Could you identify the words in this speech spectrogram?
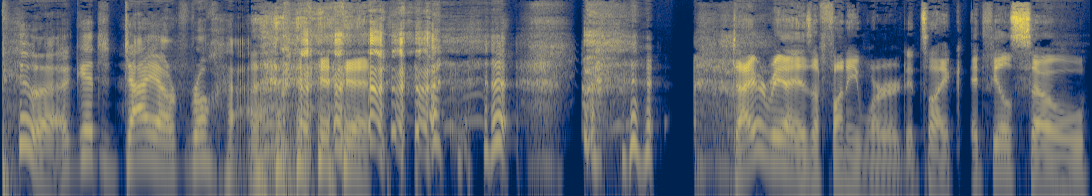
poor get diarrhea. Diarrhea is a funny word. It's like it feels so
